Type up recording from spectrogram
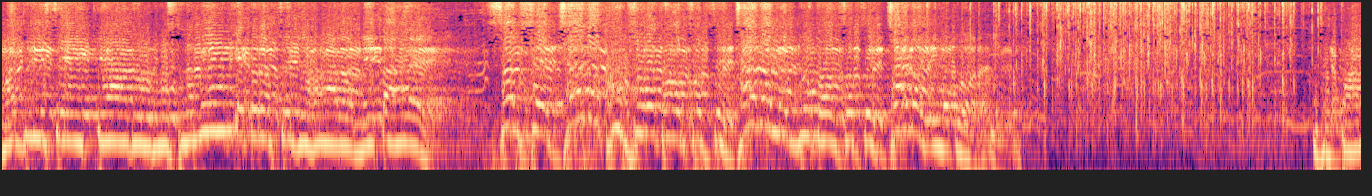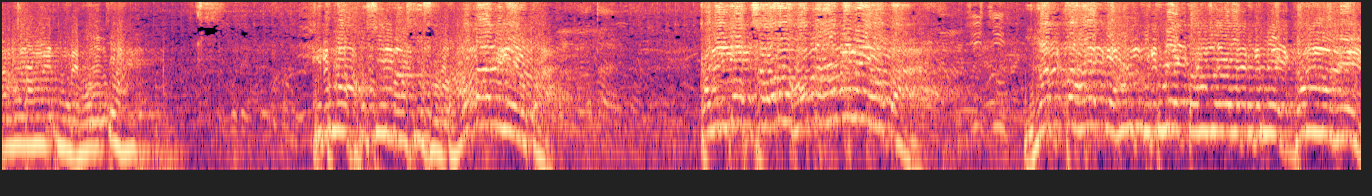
मजलिस इत्यादुल मुस्लिमीन की तरफ़ से जो हमारा नेता है, सबसे ज़्यादा खूबसूरत सबसे ज़्यादा मज़बूत और सबसे ज़्यादा हिम्मतवर जब पार्लियामेंट में बोलते हैं, कितना खुशी महसूस होता होता कि नहीं होता। कलीजा चौड़ा होता है कि नहीं होता। लगता है कि हम कितने कमज़ोर हैं, कितने गम हैं।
